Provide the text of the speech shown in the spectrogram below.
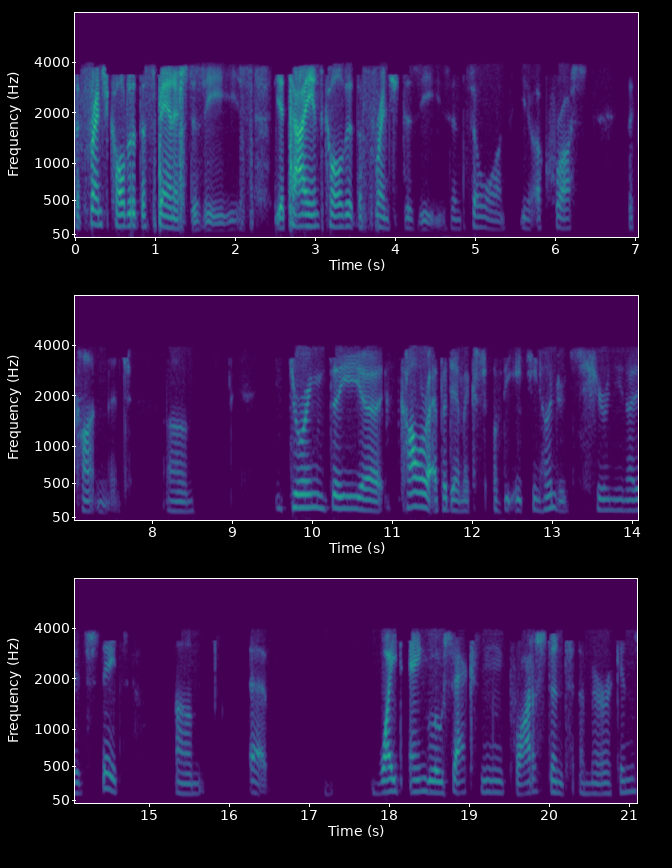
the French called it the Spanish disease, the Italians called it the French disease, and so on. You know, across the continent. Um, during the uh, cholera epidemics of the 1800s here in the United States, um, uh, white Anglo-Saxon Protestant Americans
